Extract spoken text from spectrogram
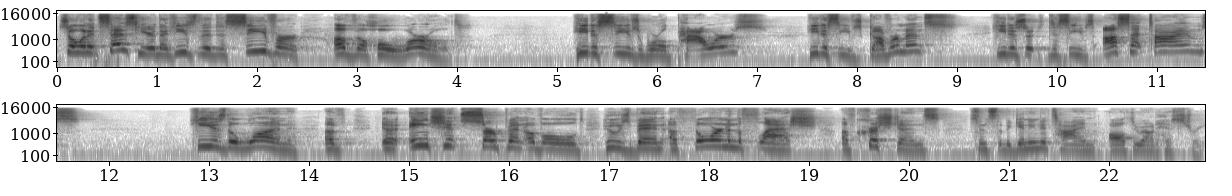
So when it says here that he's the deceiver of the whole world, he deceives world powers, he deceives governments, He de- deceives us at times. He is the one of uh, ancient serpent of old who's been a thorn in the flesh of Christians since the beginning of time, all throughout history.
